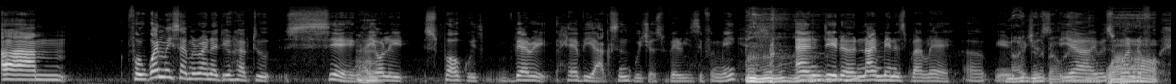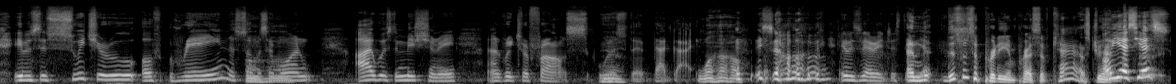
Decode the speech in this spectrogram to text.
Um, for One My Samurai, I didn't have to sing. Mm-hmm. I only spoke with very heavy accent, which was very easy for me, Mm-hmm. and did a nine minutes ballet. Uh, Nine which minute is- ballet, Yeah, it was Wow. wonderful. It was a switcheroo of Rain, the Summer Uh-huh. Sermon. I was the missionary, and Richard France was the, bad guy. Wow. so it was very interesting. And yeah. th- this was a pretty impressive cast. You Oh had- yes, yes,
